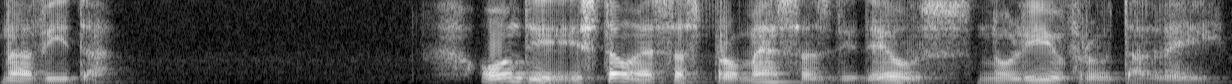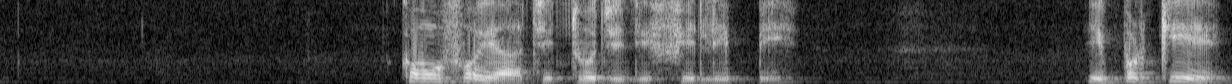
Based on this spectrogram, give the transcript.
na vida? Onde estão essas promessas de Deus no livro da lei? Como foi a atitude de Filipe? E por que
